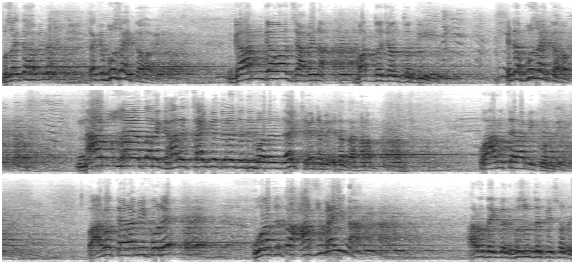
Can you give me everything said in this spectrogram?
বোঝাইতে হবে না? তাকে বোঝাইতে হবে। গান গাওয়া যাবে না বাদ্যযন্ত্র দিয়ে। এটা বোঝাইতে হবে। না বোঝায় তারা ঘাড়ে চাইপে ধরে যদি বলেন এটা এটা তো হারাম। ও আরও তেরামি করবে। আরও তেরামি করে, ও ওয়াজে তো আসবেই না। আরও দেখবেন হুজুরদের পিছনে।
